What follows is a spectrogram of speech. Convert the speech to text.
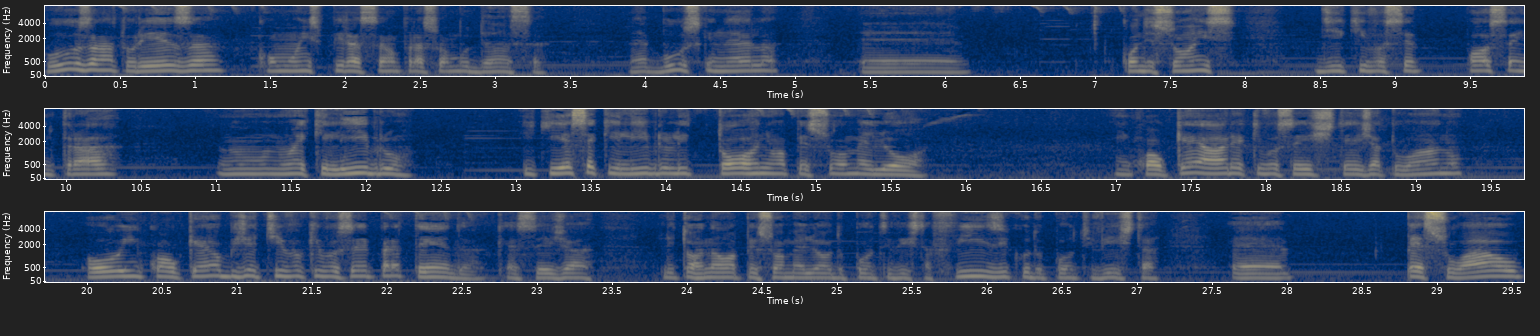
use a natureza como uma inspiração para a sua mudança. Né? Busque nela é, condições de que você possa entrar num, num equilíbrio e que esse equilíbrio lhe torne uma pessoa melhor em qualquer área que você esteja atuando ou em qualquer objetivo que você pretenda, quer seja lhe tornar uma pessoa melhor do ponto de vista físico, do ponto de vista é, pessoal,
